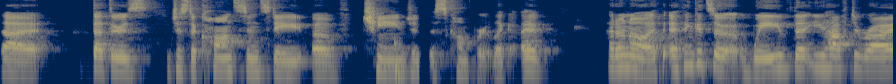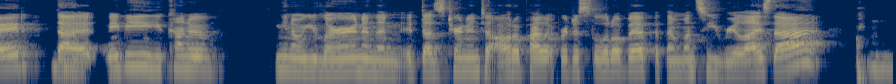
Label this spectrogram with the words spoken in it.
that that there's just a constant state of change and discomfort like i i don't know i, th- I think it's a wave that you have to ride that mm-hmm. maybe you kind of you know you learn and then it does turn into autopilot for just a little bit but then once you realize that mm-hmm.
